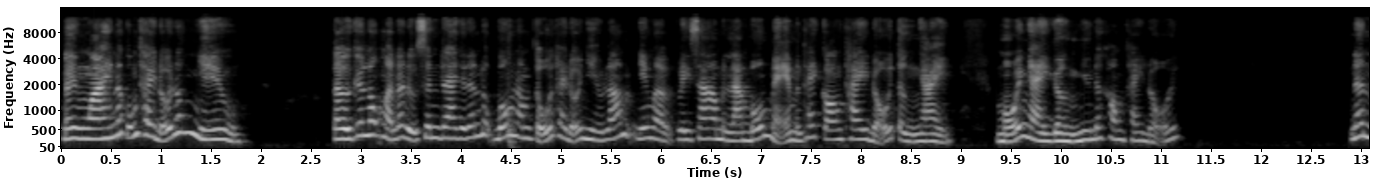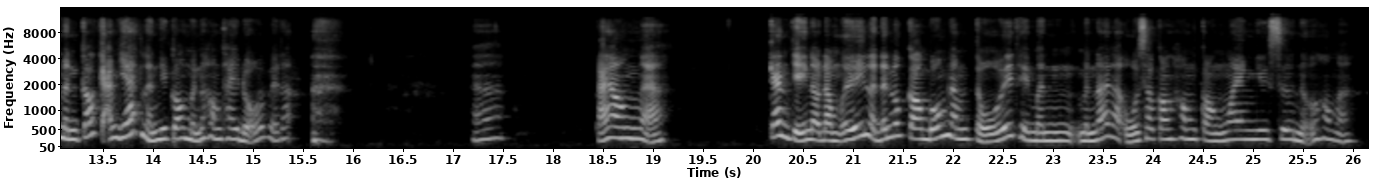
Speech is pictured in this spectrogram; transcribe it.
bề ngoài nó cũng thay đổi rất nhiều từ cái lúc mà nó được sinh ra cho đến lúc 4 năm tuổi thay đổi nhiều lắm. Nhưng mà vì sao mình làm bố mẹ mình thấy con thay đổi từng ngày? Mỗi ngày gần như nó không thay đổi. Nên mình có cảm giác là như con mình nó không thay đổi vậy đó. À, phải không ạ? À? các anh chị nào đồng ý là đến lúc con 4 năm tuổi thì mình mình nói là ủa sao con không còn ngoan như xưa nữa không ạ? à?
